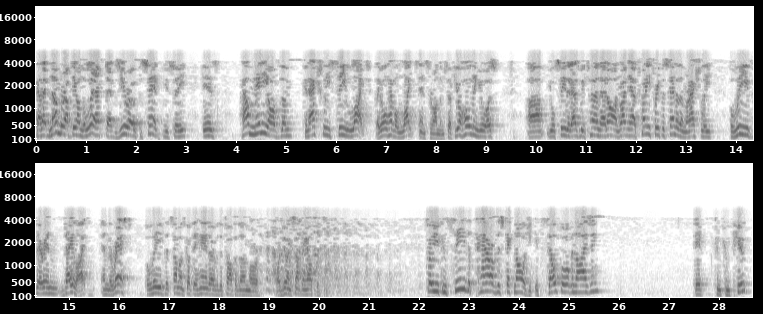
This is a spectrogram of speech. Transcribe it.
Now that number up there on the left, that 0% you see, is how many of them can actually see light. They all have a light sensor on them. So if you're holding yours, uh, you'll see that as we turn that on, right now 23% of them are actually believe they're in daylight, and the rest believe that someone's got their hand over the top of them or, or doing something else with them. So you can see the power of this technology. It's self-organizing. It can compute.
